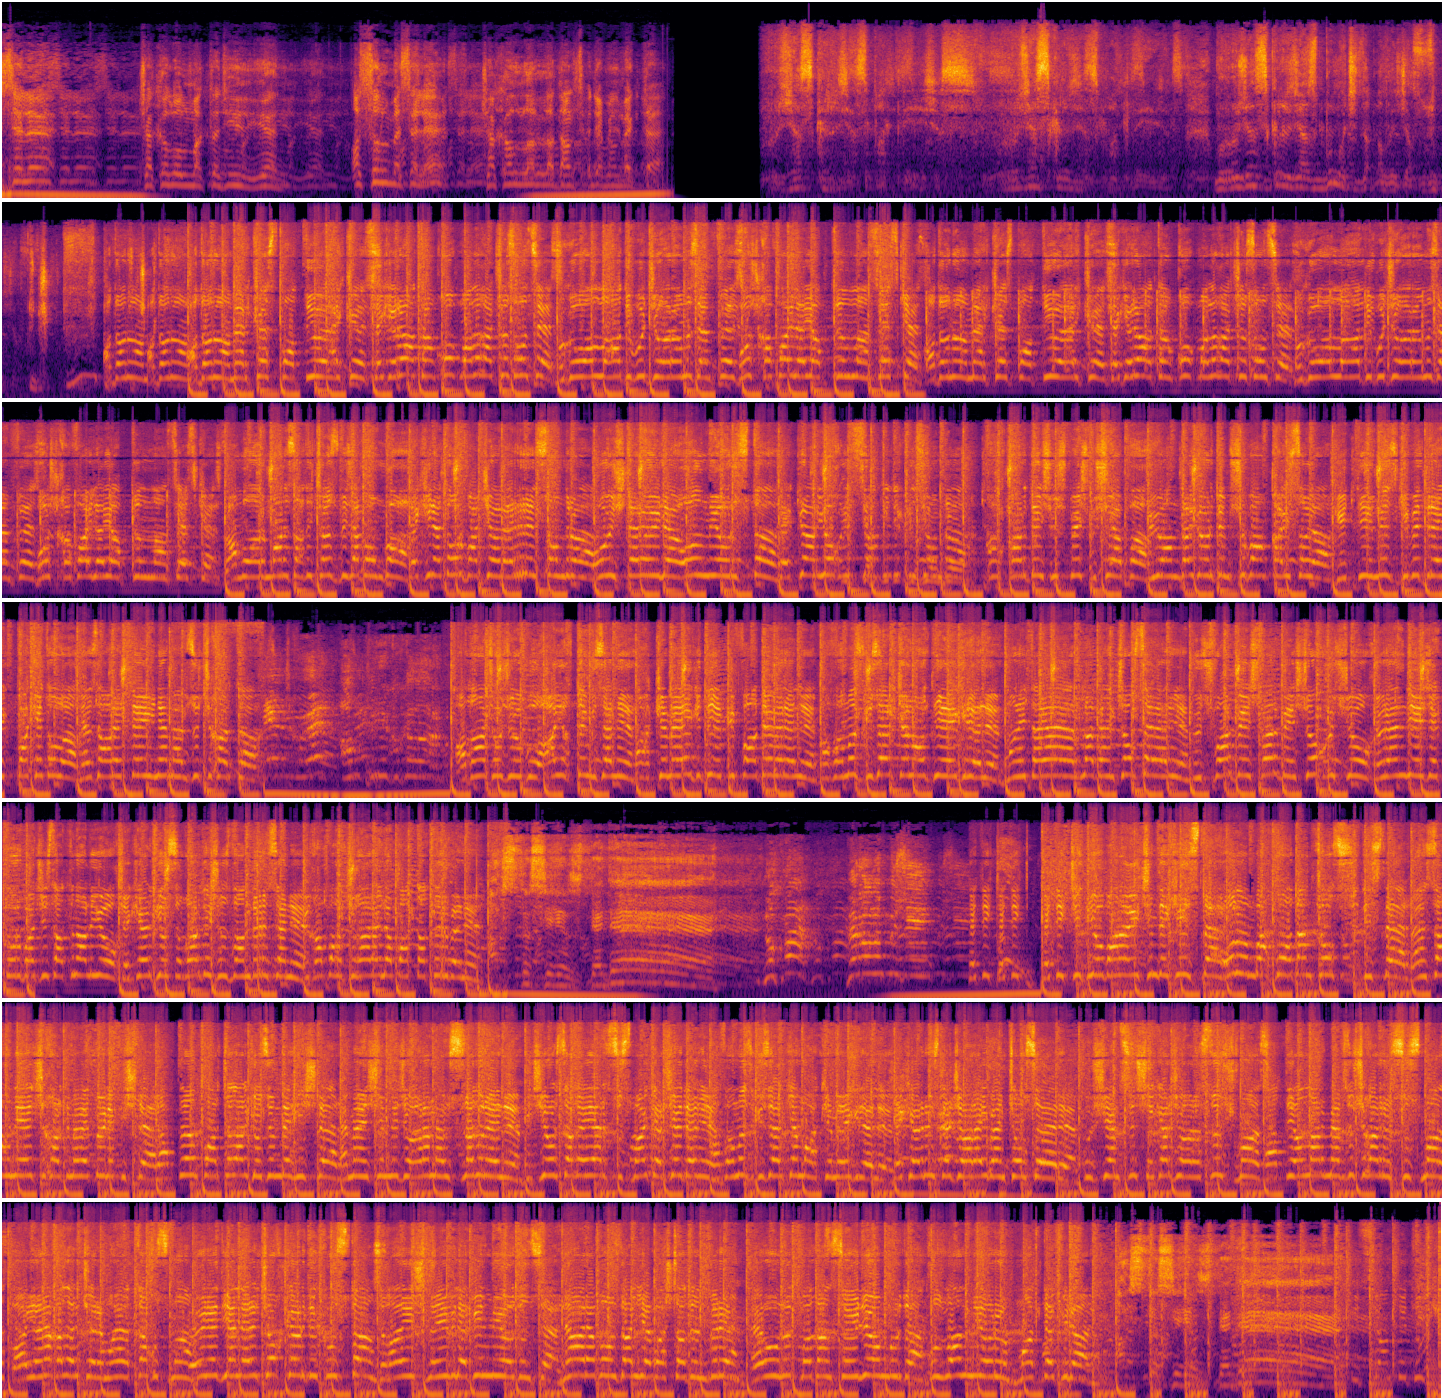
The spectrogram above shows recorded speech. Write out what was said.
Mesele çakal olmakta değil yeğen. Asıl mesele çakallarla dans edebilmekte. Vuracağız kıracağız patlayacağız. Vuracağız kıracağız patlayacağız. Vuracağız kıracağız bu maçı da alacağız. Adana, Adana, Adana merkez patlıyor herkes Şekeri atan kopmalı kaçıyor son ses Bugü valla hadi bu ciğaramız enfes Boş kafayla yaptın lan ses kes Adana merkez patlıyor herkes Şekeri atan kopmalı kaçıyor son ses. Bugü valla hadi bu ciğaramız enfes. Boş kafayla yaptın lan ses kes. Ramo armanız hadi çöz bize bomba. Tekine torbacı veririz sonra. O işler öyle olmuyor usta. Tekrar yok isyan gidik vizyonda. Kalk kardeş üç beş bir şey yapar. Rüyamda gördüm şu bankayı soya. Gittiğimiz gibi direkt paket ola. Nezarette yine mevzu çıkarta. Adana çocuğu bu ayıktın güzelim Mahkemeye gidip ifade verelim. Kafamız güzelken adliyeye girelim. Manitaya ayarla ben 3 var 5 var 5 yok 3 yok. Gören diyecek torbacı satın alıyor. Şeker diyorsun kardeş hızlandırır seni. Bir kapak cigarayla patlatır beni. Hastasıyız dede. Lokman ver oğlum müziği. Tetik tetik tetikçi diyor bana içimdeki hisler. Oğlum bak bu adam çok disler sahneye çıkardım evet böyle fişler Yaptığım parçalar gözümde hiçler. Hemen şimdi cigara mevzusuna dönelim. İçiyorsak eğer susmayı tercih ederim Kafamız güzelken mahkemeye girelim. Şeker üstte cigarayı ben çok severim. Kuş yemsiz şeker cigarası uçmaz. Patlayanlar mevzu çıkarır susmaz. Bayana kadar içerim hayatta kusmam. Öyle diyenleri çok gördük ustam. Sigara içmeyi bile bilmiyordun sen. Ne ara bonzaiye başladın bre? E unutmadan söylüyorum buradan. Kullanmıyorum madde filan. Hastasıyız dede. İsyan tetik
